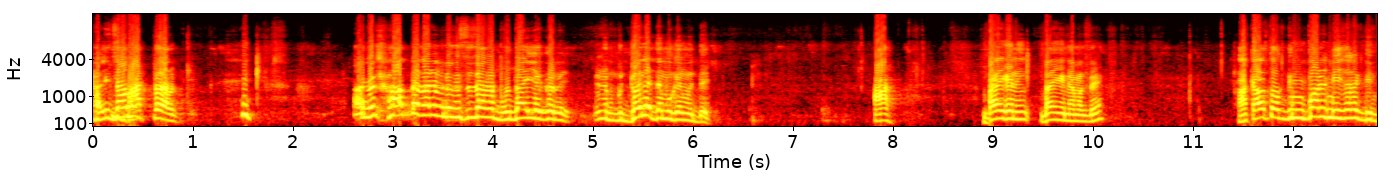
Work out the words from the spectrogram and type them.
খালি আমরা সব ব্যাপারে মনে করছে যে আমরা বোধাই ইয়ে করে ডলে দে মুখের মধ্যে। হ্যাঁ বাইগানি বাইগানি আমাকে হাঁকাও তো একদিন পরে নিয়েছে একদিন।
